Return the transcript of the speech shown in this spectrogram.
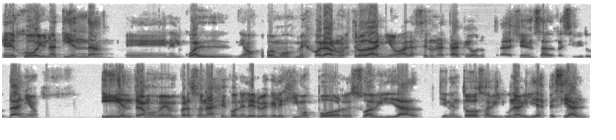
En el juego hay una tienda eh, en el cual digamos, podemos mejorar nuestro daño al hacer un ataque o nuestra defensa al recibir un daño. Y entramos medio en personaje con el héroe que elegimos por su habilidad. Tienen todos una habilidad especial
